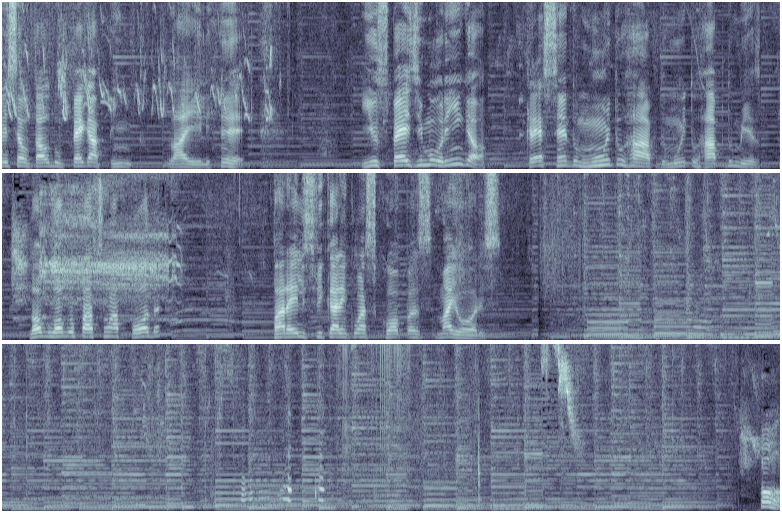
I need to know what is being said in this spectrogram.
esse é o tal do pega-pinto, lá ele. e os pés de moringa, ó, crescendo muito rápido, muito rápido mesmo. Logo, logo eu faço uma poda para eles ficarem com as copas maiores. Bom,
